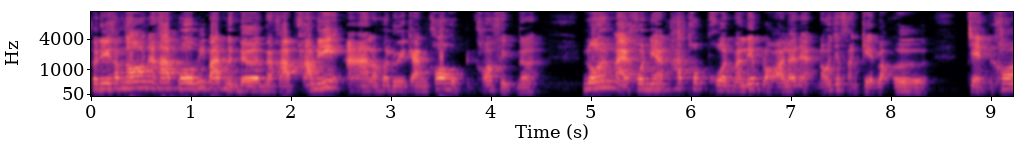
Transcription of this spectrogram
สวัสดีครับน้องนะครับโปรพี่บัสเหมือนเดิมนะครับคราวนี้อ่าเรามาลุยกันข้อ 6 ถึงข้อ 10 เนอะน้องหลายคนเนี่ยถ้าทบทวนมาเรียบร้อยแล้วเนี่ยน้องจะสังเกตว่าเออเจ็ดข้อ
